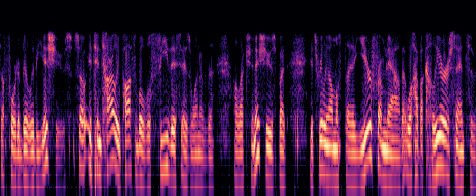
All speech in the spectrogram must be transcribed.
affordability issues. So it's entirely possible we'll see this as one of the election issues, but it's really almost a year from now that we'll have a clearer sense of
